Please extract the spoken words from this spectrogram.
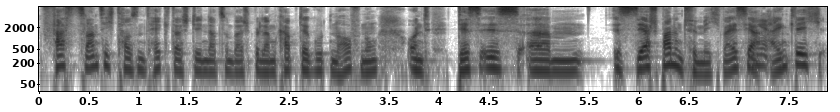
fast 20.000 Hektar stehen da zum Beispiel am Kap der Guten Hoffnung. Und das ist, ähm, ist sehr spannend für mich, weil es ja, Ja. eigentlich,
